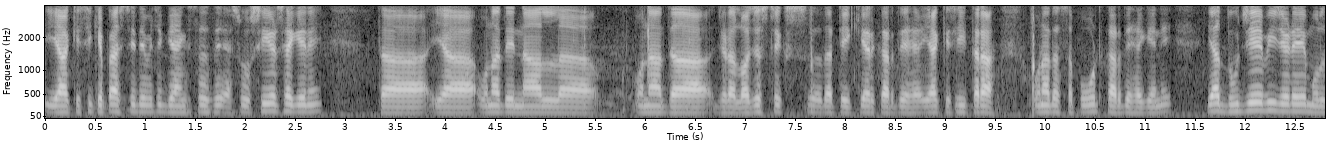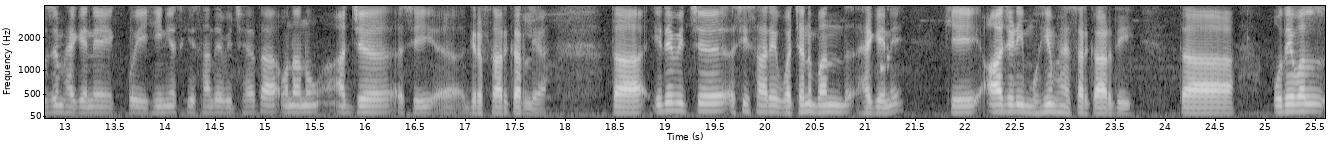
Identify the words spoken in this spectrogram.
ਜਾਂ ਕਿਸੇ ਕੈਪੈਸਿਟੀ ਦੇ ਵਿੱਚ ਗੈਂਗਸਟਰਸ ਦੇ ਐਸੋਸੀਏਟਸ ਹੈਗੇ ਨੇ, ਤਾਂ ਜਾਂ ਉਹਨਾਂ ਦੇ ਨਾਲ ਉਹਨਾਂ ਦਾ ਜਿਹੜਾ ਲੌਜਿਸਟਿਕਸ ਦਾ ਟੇਕ ਕੇਅਰ ਕਰਦੇ ਹੈ ਜਾਂ ਕਿਸੇ ਤਰ੍ਹਾਂ ਉਹਨਾਂ ਦਾ ਸਪੋਰਟ ਕਰਦੇ ਹੈਗੇ ਨੇ, ਜਾਂ ਦੂਜੇ ਵੀ ਜਿਹੜੇ ਮੁਲਜ਼ਮ ਹੈਗੇ ਨੇ, ਕੋਈ ਹੀਨੀਅਸ ਕੇਸਾਂ ਦੇ ਵਿੱਚ ਹੈ, ਤਾਂ ਉਹਨਾਂ ਨੂੰ ਅੱਜ ਅਸੀਂ ਗ੍ਰਿਫਤਾਰ ਕਰ ਲਿਆ। ਤਾਂ ਇਹਦੇ ਵਿੱਚ ਅਸੀਂ ਸਾਰੇ ਵਚਨਬੰਦ ਹੈਗੇ ਨੇ ਕਿ ਆ ਜਿਹੜੀ ਮੁਹਿੰਮ ਹੈ ਸਰਕਾਰ ਦੀ, ਤਾਂ ਉਹਦੇ ਵੱਲ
